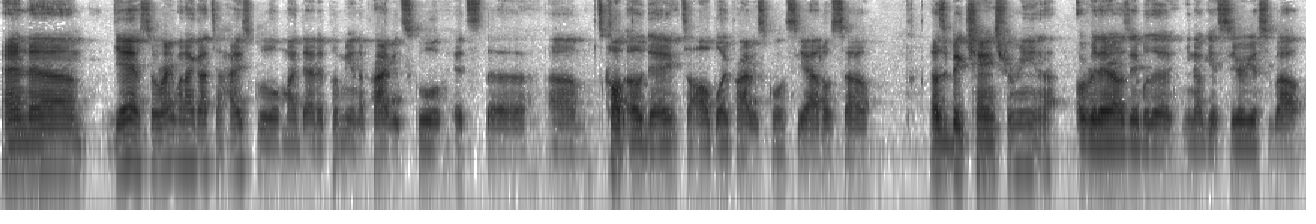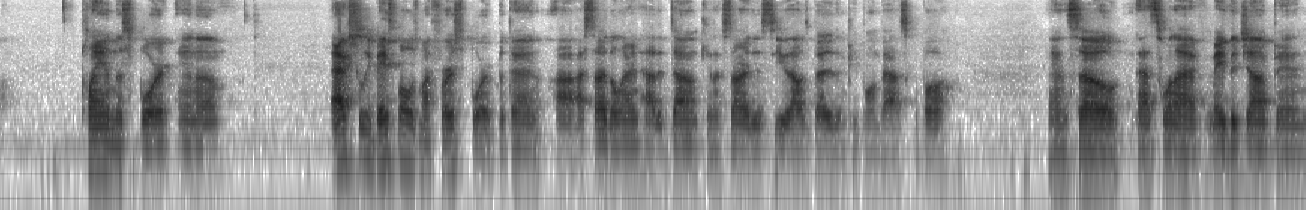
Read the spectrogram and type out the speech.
And um, yeah, so right when I got to high school, my dad had put me in a private school. It's the um, it's called O'Dea. It's an all boy private school in Seattle. So that was a big change for me. And over there, I was able to you know get serious about playing the sport and um, actually baseball was my first sport but then uh, i started to learn how to dunk and i started to see that i was better than people in basketball and so that's when i made the jump and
